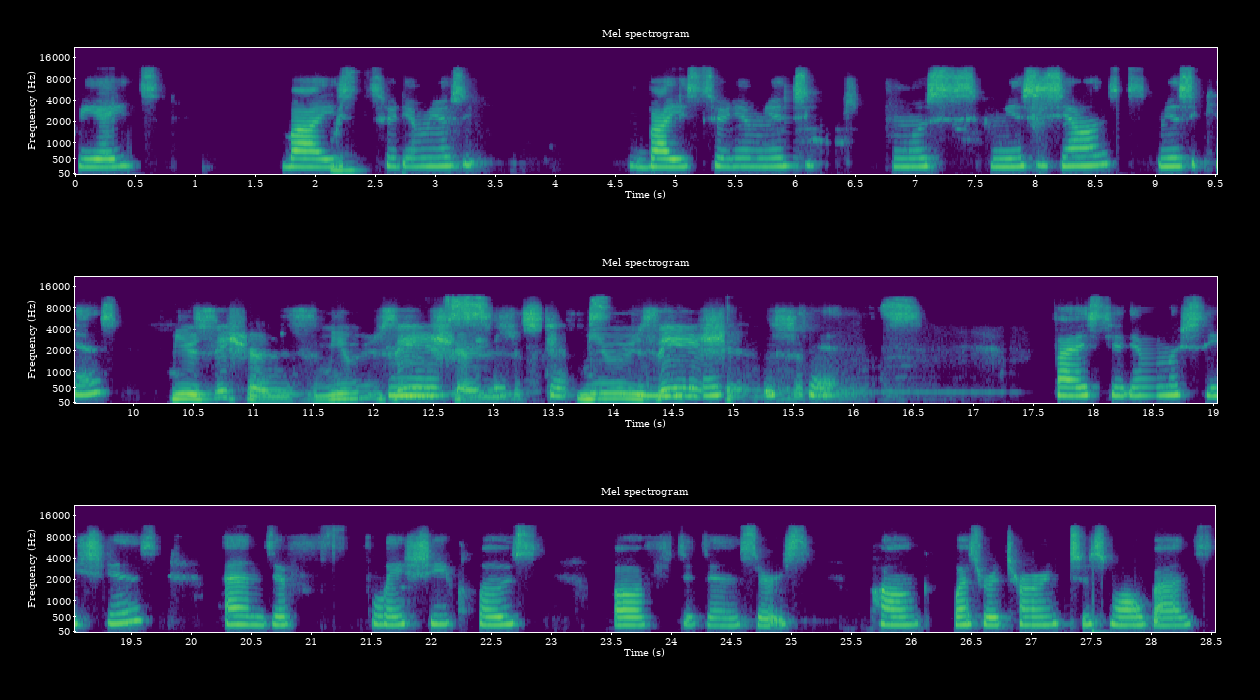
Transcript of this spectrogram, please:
create by studio music by studio music mus, musicians musicians Musicians, musicians, musicians. musicians by studio musicians and the flashy clothes of the dancers. Punk was returned to small bands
